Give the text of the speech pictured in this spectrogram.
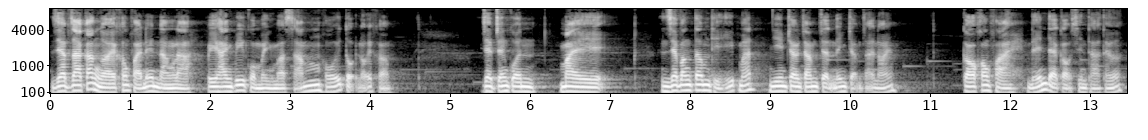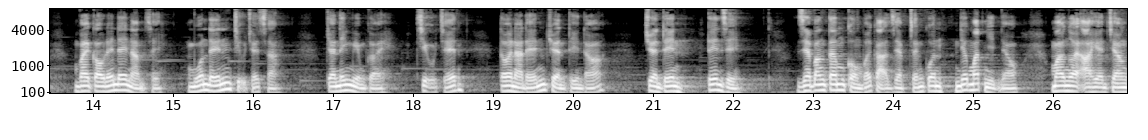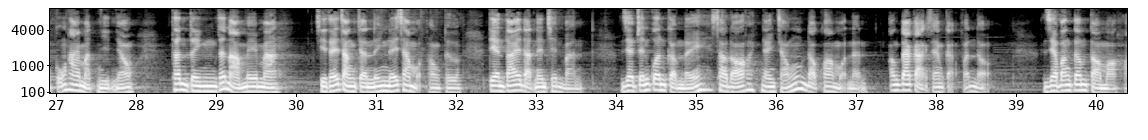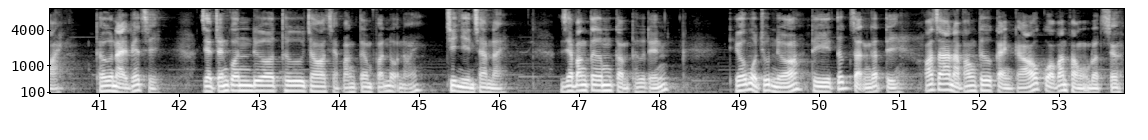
Diệp gia các người không phải nên rằng là vì hành vi của mình mà sám hối tội lỗi không? Diệp Trân Quân, mày... Diệp băng tâm thì híp mắt, nhìn chăm chăm Trần Ninh chậm rãi nói. Cậu không phải đến để cậu xin tha thứ. Vậy cậu đến đây làm gì? Muốn đến chịu chết sao? Trần Ninh mỉm cười. Chịu chết? Tôi là đến truyền tin đó. Truyền tin? Tin gì? Diệp băng tâm cùng với cả Diệp Trấn Quân nhếch mắt nhìn nhau. Mọi người ở hiện trường cũng hai mặt nhìn nhau. Thân tình rất là mê màng. Chỉ thấy rằng Trần Ninh lấy ra một phòng thư, tiền tay đặt lên trên bàn. Diệp Trấn Quân cầm lấy, sau đó nhanh chóng đọc qua một lần. Ông ta càng xem càng phẫn nộ. Diệp băng tâm tò mò hỏi, thư này viết gì? Diệp Trấn Quân đưa thư cho Diệp băng tâm phẫn nộ nói, chị nhìn xem này. Diệp băng tâm cầm thư đến. Thiếu một chút nữa thì tức giận ngất đi. Hóa ra là phong thư cảnh cáo của văn phòng luật sư.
